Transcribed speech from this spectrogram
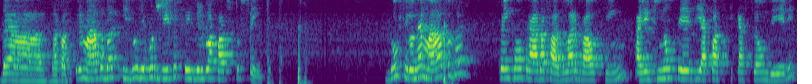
da, da classe tremátoda e do regurgito 6,4%. Do filonemátoda, foi encontrada a fase larval, sim. A gente não teve a classificação dele.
